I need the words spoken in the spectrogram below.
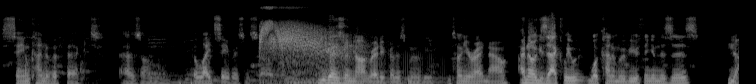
Same kind of effect as um the lightsabers and stuff. You guys are not ready for this movie. I'm telling you right now. I know exactly what kind of movie you're thinking this is. No.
